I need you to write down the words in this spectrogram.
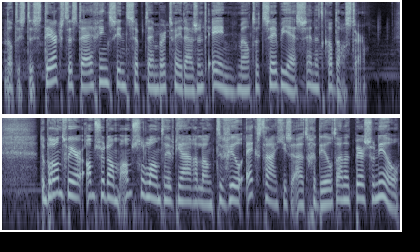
Dat is de sterkste stijging sinds september 2001... meldt het CBS en het kadaster. De brandweer Amsterdam-Amstelland heeft jarenlang te veel extraatjes uitgedeeld aan het personeel.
